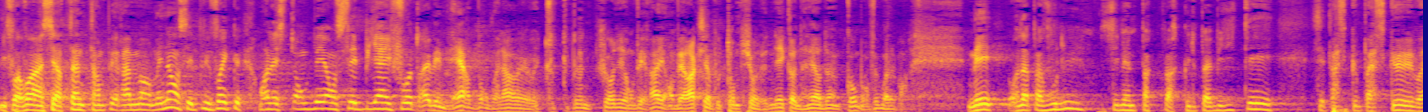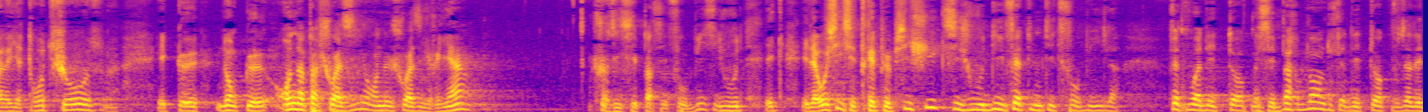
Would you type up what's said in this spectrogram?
Il faut avoir un certain tempérament. Mais non, c'est plus vrai qu'on laisse tomber, on sait bien, il faut. Mais merde, bon voilà, tout, on verra, et on verra que ça vous tombe sur le nez, qu'on a l'air d'un con. Bon, enfin, voilà. Mais on n'a pas voulu. C'est même pas par culpabilité. C'est parce que parce que voilà, il y a trop de choses et que donc euh, on n'a pas choisi, on ne choisit rien. Choisissez pas ces phobies. Si vous, et, et là aussi, c'est très peu psychique. Si je vous dis, faites une petite phobie là, faites-moi des tocs. Mais c'est barbant de faire des tocs. Vous allez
